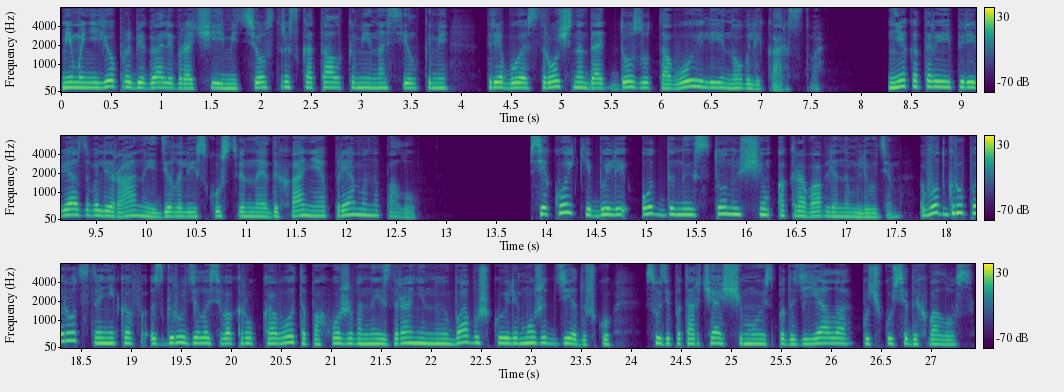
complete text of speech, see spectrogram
Мимо нее пробегали врачи и медсестры с каталками и носилками, требуя срочно дать дозу того или иного лекарства. Некоторые перевязывали раны и делали искусственное дыхание прямо на полу. Все койки были отданы стонущим окровавленным людям. Вот группа родственников сгрудилась вокруг кого-то, похожего на израненную бабушку или, может, дедушку, судя по торчащему из-под одеяла пучку седых волос.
